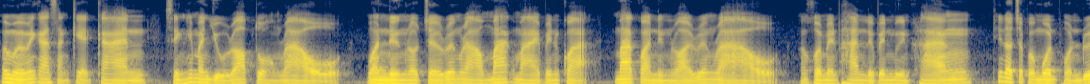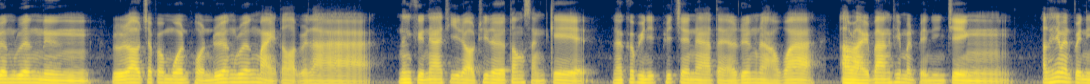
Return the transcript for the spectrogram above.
มันเหมือนเป็นการสังเกตการสิ่งที่มันอยู่รอบตัวของเรา วันหนึ่งเราเจอเรื่องราวมากมายเป็นกว่ามากกว่า 100 เรื่องราวบางคนเป็นพันหรือเป็นหมื่นครั้ง ที่เราจะประมวลผลเรื่องเรื่องหนึ่ง หรือเราจะประมวลผลเรื่องเรื่องใหม่ตลอดเวลา นั่นคือหน้าที่เราที่เราต้องสังเกต แล้วก็พินิจพิจารณาแต่ละเรื่องราวว่าอะไรบ้างที่มันเป็นจริง ๆ อะไรที่มันเป็นจ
